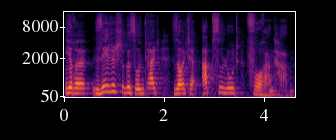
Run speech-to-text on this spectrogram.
Ihre seelische Gesundheit sollte absolut Vorrang haben.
